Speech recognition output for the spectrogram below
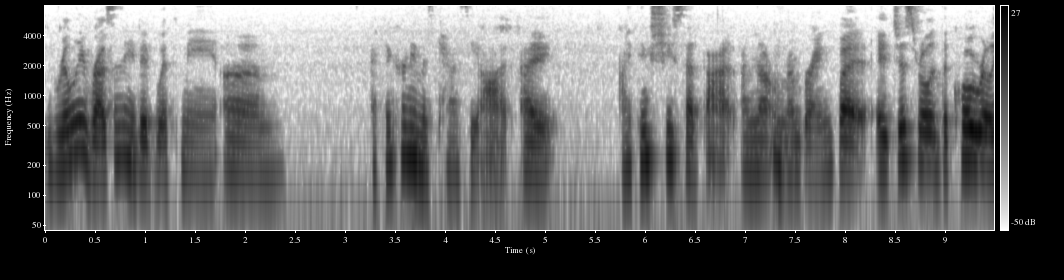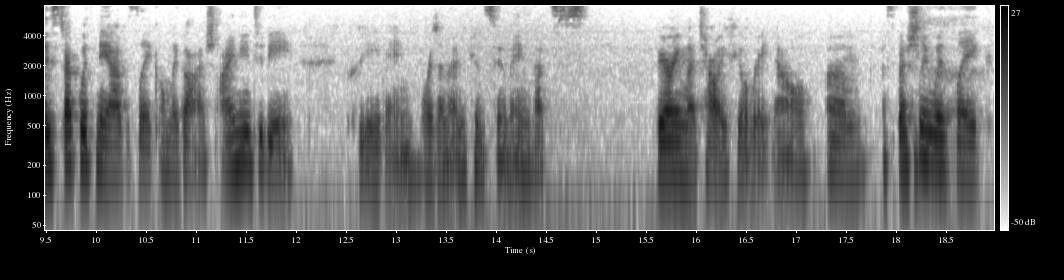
really resonated with me. Um, I think her name is Cassie Ott. I I think she said that. I'm not mm. remembering, but it just really the quote really stuck with me. I was like, "Oh my gosh, I need to be creating more than I'm consuming." That's very much how I feel right now. Um, especially yeah. with like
